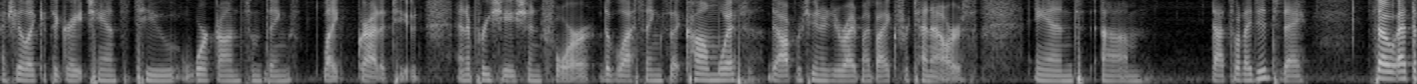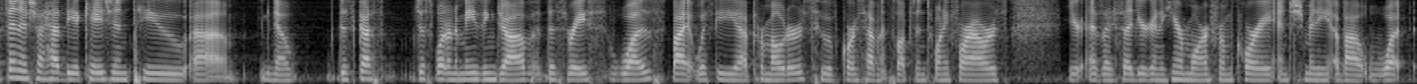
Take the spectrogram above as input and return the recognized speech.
I feel like it's a great chance to work on some things like gratitude and appreciation for the blessings that come with the opportunity to ride my bike for 10 hours. And um, that's what I did today. So at the finish, I had the occasion to, um, you know, discuss just what an amazing job this race was by with the uh, promoters, who of course haven't slept in 24 hours. You're, as I said, you're going to hear more from Corey and Schmidt about what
